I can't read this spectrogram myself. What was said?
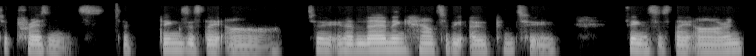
to presence, to things as they are, to you know learning how to be open to things as they are. And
